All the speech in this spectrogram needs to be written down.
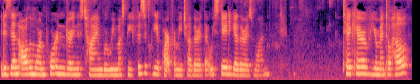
It is then all the more important during this time where we must be physically apart from each other that we stay together as one. Take care of your mental health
